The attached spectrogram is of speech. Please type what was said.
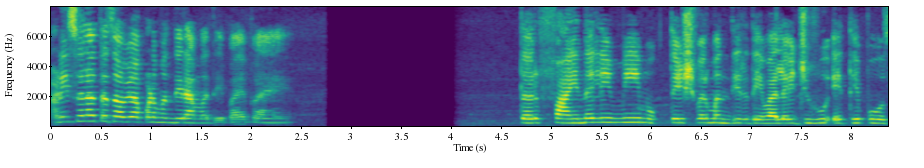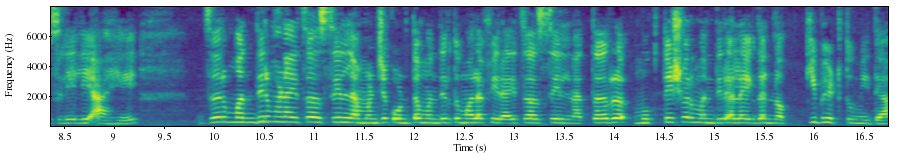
आणि चला आता जाऊया आपण मंदिरामध्ये. बाय बाय तर फायनली मी मुक्तेश्वर मंदिर देवालय जुहू येथे पोहोचलेली आहे. जर मंदिर म्हणायचं असेल ना म्हणजे कोणतं मंदिर तुम्हाला फिरायचं असेल ना तर मुक्तेश्वर मंदिराला एकदा नक्की भेट तुम्ही द्या.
